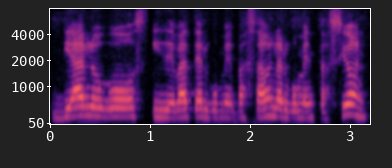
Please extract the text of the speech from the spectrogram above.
diálogos y debate basado en la argumentación,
